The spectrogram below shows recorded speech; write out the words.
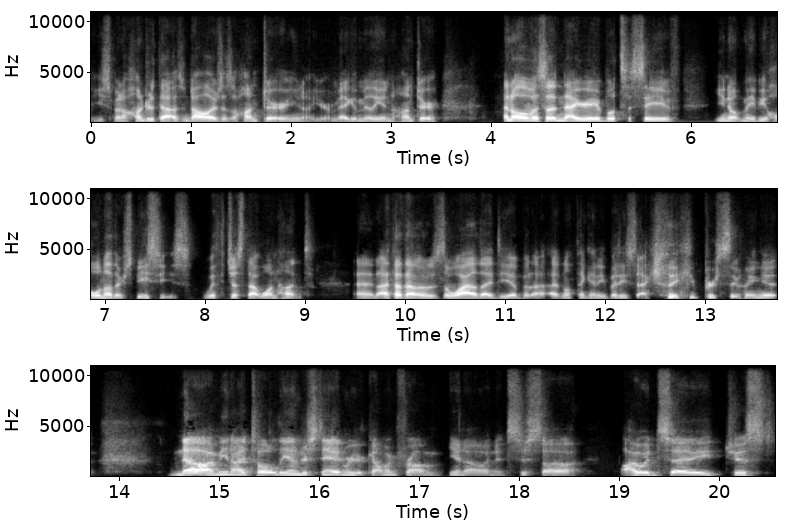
you spend a hundred thousand dollars as a hunter. You know, you're a mega million hunter, and all of a sudden now you're able to save. You know, maybe a whole nother species with just that one hunt. And I thought that was a wild idea, but I, I don't think anybody's actually pursuing it. No, I mean I totally understand where you're coming from. You know, and it's just uh, I would say just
